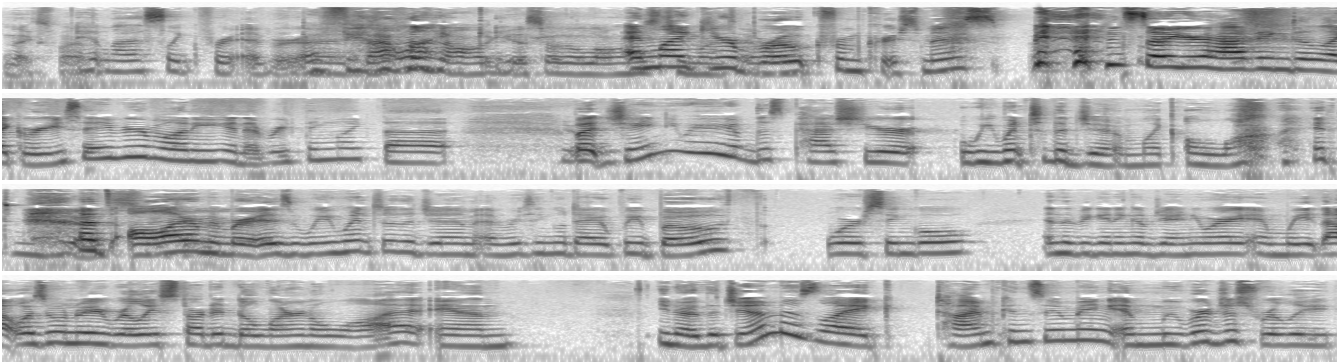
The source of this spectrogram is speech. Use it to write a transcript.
Next month. It lasts like forever. I feel that one like. and August are the longest. and like you're ever. broke from Christmas, and so you're having to like resave your money and everything like that. Yep. But January of this past year, we went to the gym like a lot. That's all I remember is we went to the gym every single day. We both were single in the beginning of January, and we that was when we really started to learn a lot. And you know, the gym is like time consuming, and we were just really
